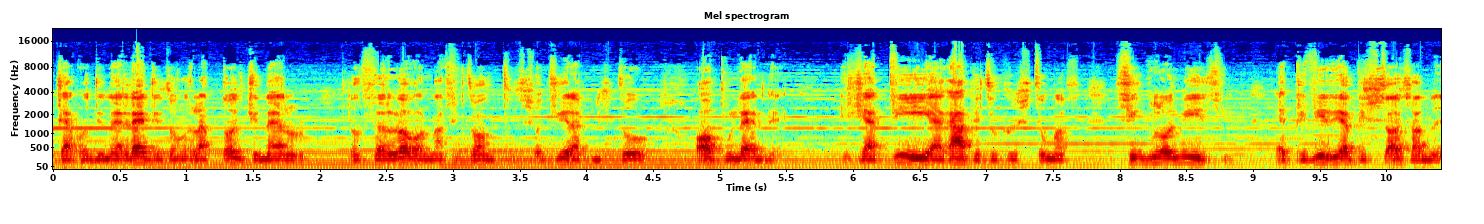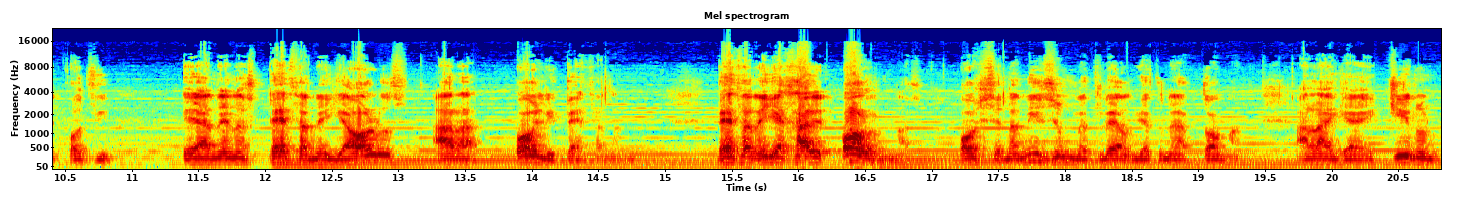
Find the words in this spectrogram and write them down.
και από την μελέτη των γραπτών κειμένων των θεολόγων μαθητών του Σωτήρα Χριστού όπου λένε γιατί η αγάπη του Χριστού μας συγκλονίζει επειδή διαπιστώσαμε ότι εάν ένας πέθανε για όλους άρα όλοι πέθαναν. Πέθανε για χάρη όλων μας ώστε να μην ζούμε πλέον για τον εαυτό μας αλλά για εκείνον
